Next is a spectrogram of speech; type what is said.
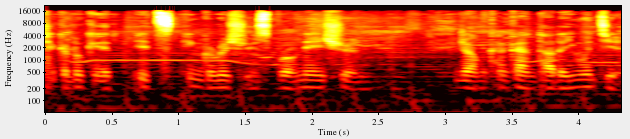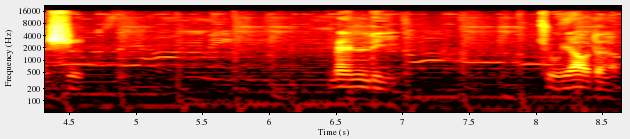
take a look at its English explanation. 让我们看看它的英文解释。Mainly，主要的，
